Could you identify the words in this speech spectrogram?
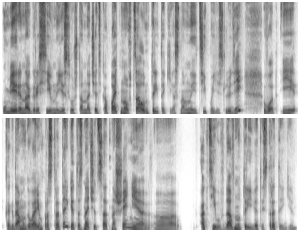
умеренно агрессивный, если уж там начать копать, но в целом три такие основные типа есть людей. Вот. И когда мы говорим про стратегию, это значит соотношение э, активов да, внутри этой стратегии.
